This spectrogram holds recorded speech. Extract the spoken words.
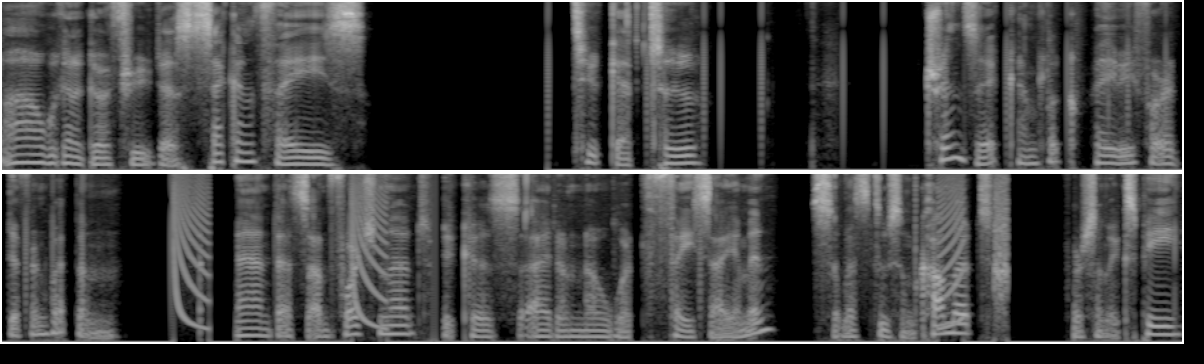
Uh, we're going to go through the second phase to get to Trinsic and look maybe for a different weapon. And that's unfortunate because I don't know what phase I am in. So let's do some combat for some XP.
